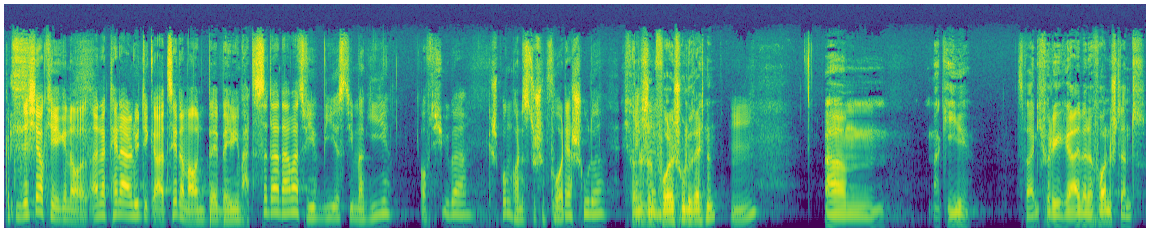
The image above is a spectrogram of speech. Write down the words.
Gibt richtig, okay, genau. Einer kleine Analytiker, erzähl doch mal. Und wem hattest du da damals? Wie, wie ist die Magie auf dich übergesprungen? Konntest du schon vor der Schule? Ich konnte schon rechnen? vor der Schule rechnen. Mhm. Ähm, Magie. Es war eigentlich völlig egal, wer da vorne stand.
